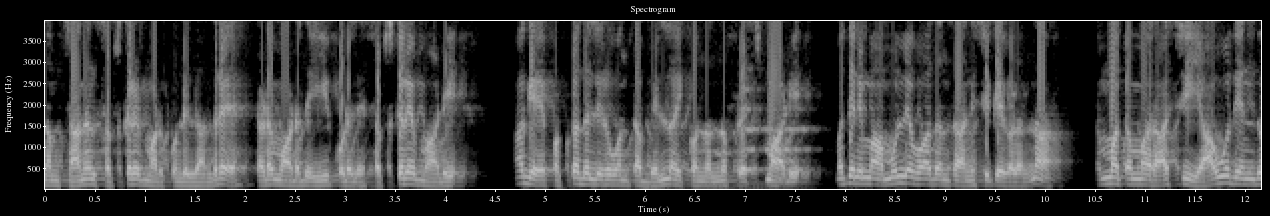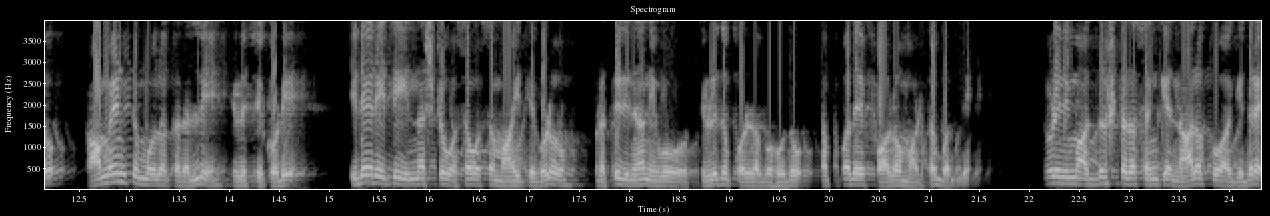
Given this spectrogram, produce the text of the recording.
ನಮ್ಮ ಚಾನೆಲ್ ಸಬ್ಸ್ಕ್ರೈಬ್ ಮಾಡ್ಕೊಂಡಿಲ್ಲ ಅಂದ್ರೆ ತಡ ಮಾಡದೆ ಈ ಕೂಡಲೇ ಸಬ್ಸ್ಕ್ರೈಬ್ ಮಾಡಿ, ಹಾಗೆ ಪಕ್ಕದಲ್ಲಿರುವಂತ ಬೆಲ್ ಐಕಾನ್ ಅನ್ನು ಪ್ರೆಸ್ ಮಾಡಿ, ಮತ್ತೆ ನಿಮ್ಮ ಅಮೂಲ್ಯವಾದಂತ ಅನಿಸಿಕೆಗಳನ್ನ ತಮ್ಮ ತಮ್ಮ ರಾಶಿ ಯಾವುದೆಂದು ಕಾಮೆಂಟ್ ಮೂಲಕದಲ್ಲಿ ತಿಳಿಸಿಕೊಡಿ. ಇದೇ ರೀತಿ ಇನ್ನಷ್ಟು ಹೊಸ ಹೊಸ ಮಾಹಿತಿಗಳು ಪ್ರತಿದಿನ ನೀವು ತಿಳಿದುಕೊಳ್ಳಬಹುದು. ತಪ್ಪದೇ ಫಾಲೋ ಮಾಡ್ತಾ ಬನ್ನಿ. ನೋಡಿ, ನಿಮ್ಮ ಅದೃಷ್ಟದ ಸಂಖ್ಯೆ ನಾಲ್ಕು ಆಗಿದ್ರೆ,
